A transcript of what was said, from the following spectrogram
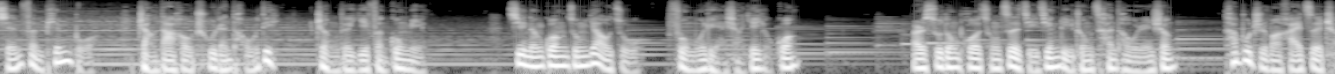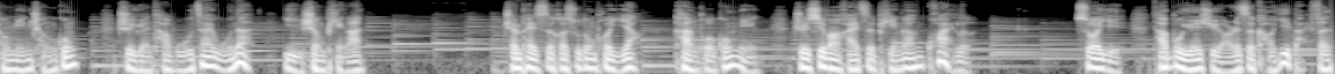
勤奋拼搏，长大后出人头地，挣得一份功名，既能光宗耀祖，父母脸上也有光。而苏东坡从自己经历中参透人生，他不指望孩子成名成功，只愿他无灾无难，一生平安。陈佩斯和苏东坡一样，看破功名，只希望孩子平安快乐，所以他不允许儿子考一百分，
